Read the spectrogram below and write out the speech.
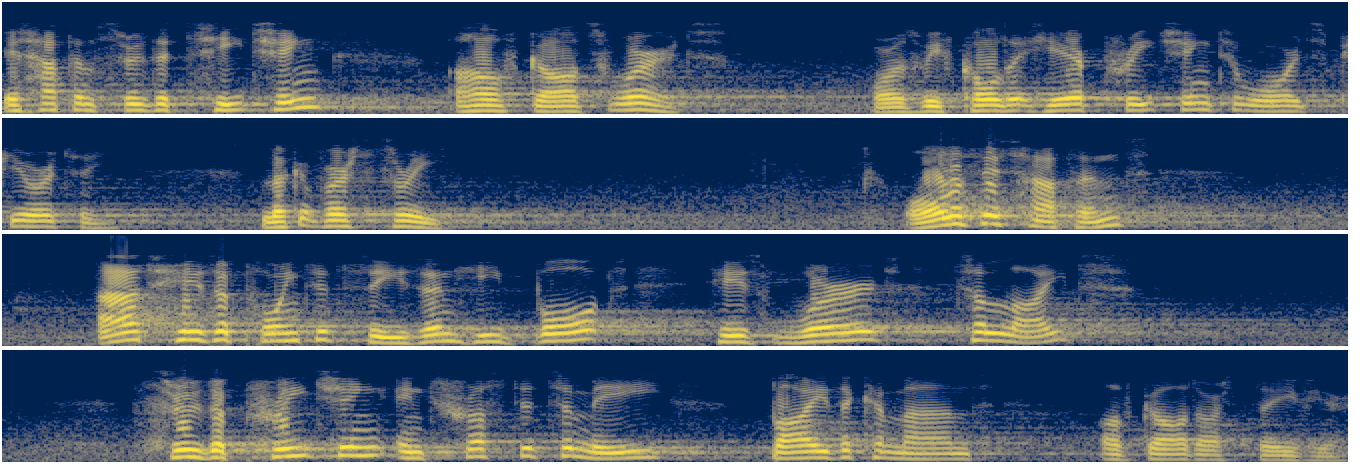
It happens through the teaching of God's Word, or as we've called it here, preaching towards purity. Look at verse 3. All of this happened at his appointed season. He brought his word to light through the preaching entrusted to me by the command of God our Saviour.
